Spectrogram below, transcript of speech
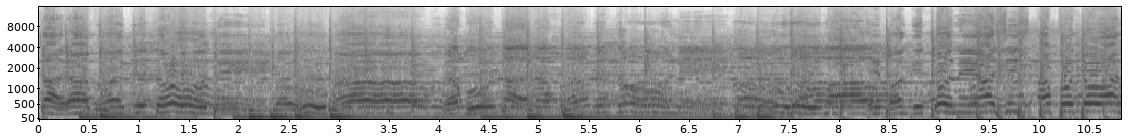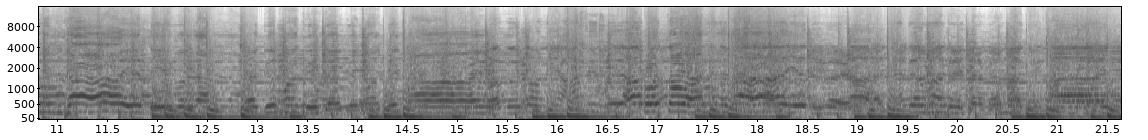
પ્રભુ ભક્તો ને બહુ ભાવ. પ્રભુ તારા ભક્તોને બહુ ભાવ. ભક્તો ને આશીષ આપો તો આનંદ થાય. દેવલા જગમગ જગમગ થાય. ભક્તોને આશીષ આપો તો આનંદ થાય. દેવલા જગમગ જગમગ થાય.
